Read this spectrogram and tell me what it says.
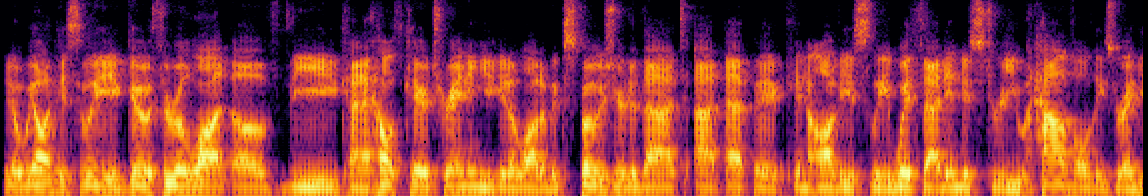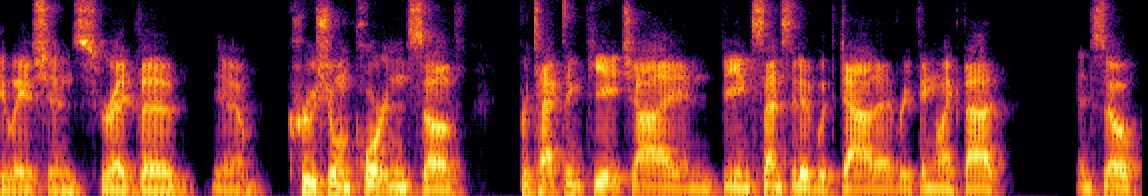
you know, we obviously go through a lot of the kind of healthcare training. You get a lot of exposure to that at Epic. And obviously with that industry, you have all these regulations, right? The, you know, crucial importance of protecting PHI and being sensitive with data, everything like that. And so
